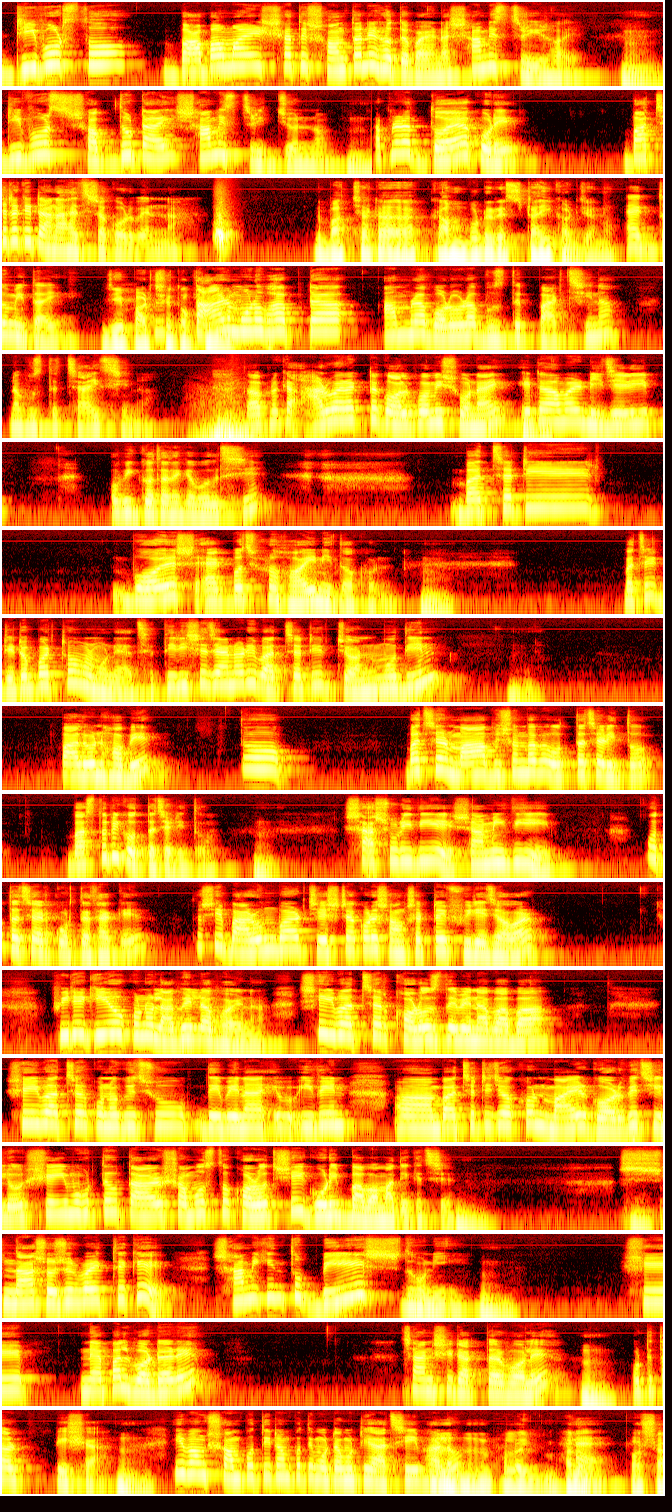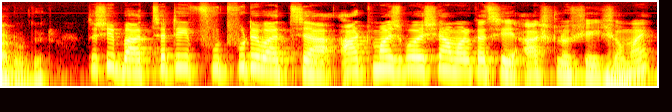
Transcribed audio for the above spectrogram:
Divorce তো বাবা মায়ের সাথে সন্তানের হতে পারে না স্বামী স্ত্রীর হয়। ডিভোর্স শব্দটাই স্বামী স্ত্রীর জন্য। আপনারা দয়া করে বাচ্চাটাকে টানা হেঁচড়া করবেন না। বাচ্চাটা ক্রামবোর্ডের স্ট্রাইকার যেন। একদমই তাই। যে পারছে তখন তার মনোভাবটা আমরা বড়রা বুঝতে পারছি না না বুঝতে চাইছি না। তো আপনাকে আরও আর একটা গল্প আমি শোনাই। এটা আমার নিজেরই অভিজ্ঞতা থেকে বলছি। বাচ্চাটির বয়স এক বছর হয়নি তখন। বাচ্চার ডেট অফ বার্থটাও আমার মনে আছে। তিরিশে জানুয়ারি বাচ্চাটির জন্মদিন পালন হবে। তো বাচ্চার মা ভীষণভাবে অত্যাচারিত বাস্তবিক অত্যাচারিত। শাশুড়ি দিয়ে স্বামী দিয়ে অত্যাচার করতে থাকে। তো সে বারংবার চেষ্টা করে সংসারটায় ফিরে যাওয়ার। ফিরে গিয়েও কোনো লাভের লাভ হয় না। সেই বাচ্চার খরচ দেবে না বাবা। সেই বাচ্চার কোনো কিছু দেবে না। ইভেন বাচ্চাটি যখন মায়ের গর্ভে ছিল সেই মুহূর্তেও তার সমস্ত খরচ সেই গরিব বাবা মা দেখেছে। না শ্বশুরবাড়ির থেকে স্বামী কিন্তু বেশ ধনী। সে নেপাল বর্ডারে চানসি ডাক্তার বলে ওটা তার পেশা। এবং সম্পত্তি টম্পত্তি মোটামুটি আছেই ভালো। ভালোই ভালো হ্যাঁ। ওদের। তো সেই বাচ্চাটি ফুটফুটে বাচ্চা আট মাস বয়সে আমার কাছে আসলো সেই সময়।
